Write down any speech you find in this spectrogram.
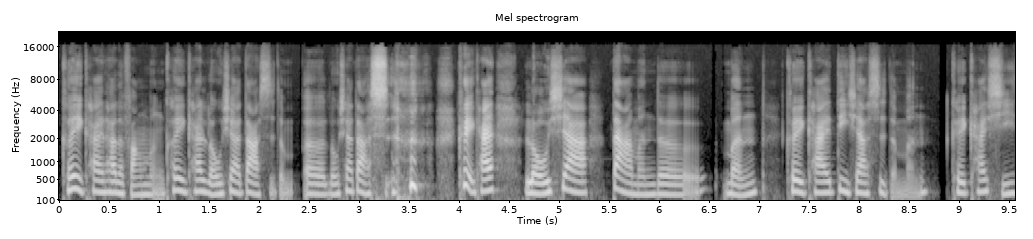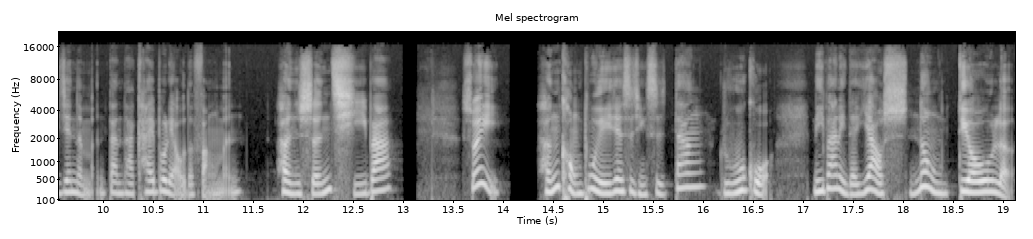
可以开他的房门，可以开楼下大使的，呃，楼下大使 可以开楼下大门的门，可以开地下室的门，可以开洗衣间的门，但他开不了我的房门，很神奇吧？所以。很恐怖的一件事情是，当如果你把你的钥匙弄丢了，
